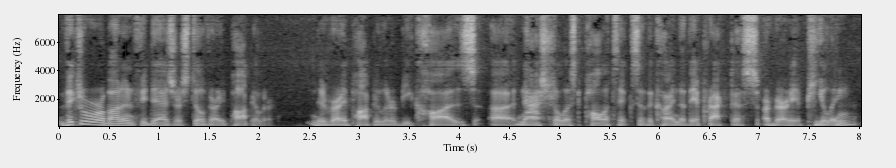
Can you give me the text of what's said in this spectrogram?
Viktor Orban and Fidesz are still very popular. They're very popular because uh, nationalist politics of the kind that they practice are very appealing.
